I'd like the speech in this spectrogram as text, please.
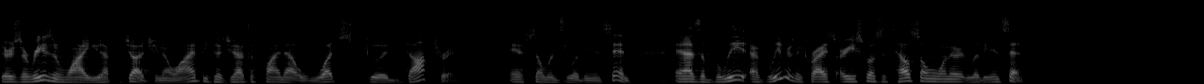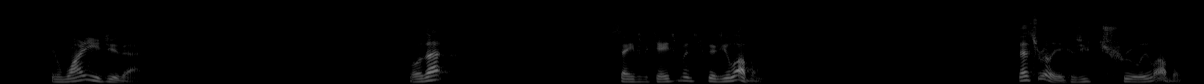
There's a reason why you have to judge. You know why? Because you have to find out what's good doctrine and if someone's living in sin. And as, a belie- as believers in Christ, are you supposed to tell someone when they're living in sin? And why do you do that? What was that? Sanctification, but it's because you love them. That's really because you truly love them.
